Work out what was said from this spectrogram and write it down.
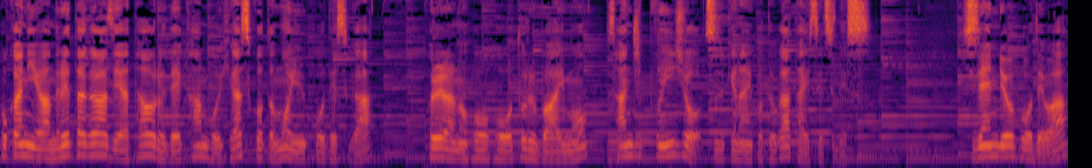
他には濡れたガーゼやタオルで患部を冷やすことも有効ですがこれらの方法を取る場合も30分以上続けないことが大切です。自然療法では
